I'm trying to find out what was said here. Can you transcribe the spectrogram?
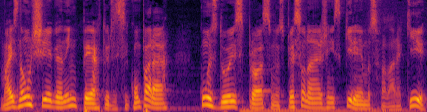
mas não chega nem perto de se comparar com os dois próximos personagens que iremos falar aqui,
